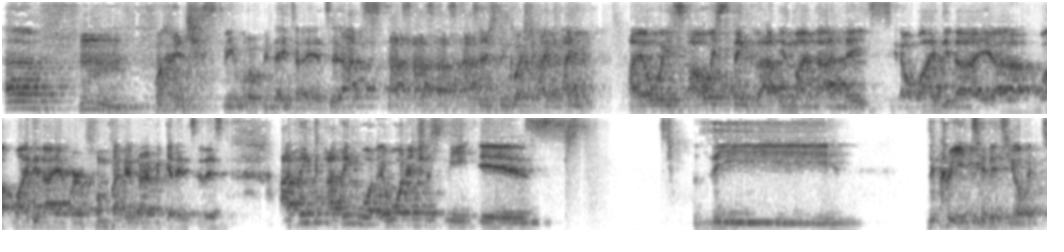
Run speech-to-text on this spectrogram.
Um, hmm, what interests me working data? It's, that's, that's, that's, that's, that's an interesting question. I, I, I always, I always think that in my bad days, you know, why did I, uh, why, why did I ever, why did I ever get into this? I think I think what what interests me is the the creativity of it,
